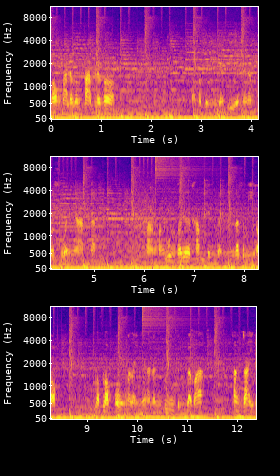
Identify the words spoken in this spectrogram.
มอกออกมาแล้วมันปั๊มแล้วก็ออกมาเป็นอย่างที่เห็นนะครับ ก็สวยงามครับางบางรุ่นเขาจะทำเป็นเหมือนรัศมีออกรอบๆองค์อะไรเงี้ยอันนั้นดูเป็นแบบว่าตั้งใจไป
